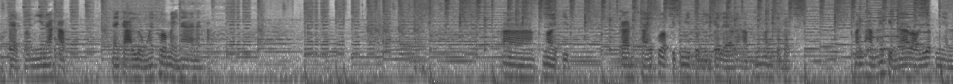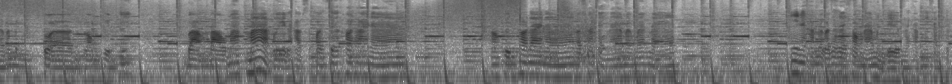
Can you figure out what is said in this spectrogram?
128 ตัวนี้นะครับ ในการลงให้ทั่วใบหน้านะครับ หน่อยติดการใช้ตัวฟิตมีตัวนี้ไปแล้วนะครับที่มันจะแบบมันทำให้ผิวหน้าเราเรียบเนียนแล้วมันเป็นตัวรองพื้นที่บางเบามากๆเลยนะครับสปอนเซอร์เข้าได้นะรองพื้นเข้าได้นะ เราชอบแต่งหน้ามากๆนะ นี่นะครับเราก็จะใช้ฟองน้ำเหมือนเดิมนะครับในการแทบ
